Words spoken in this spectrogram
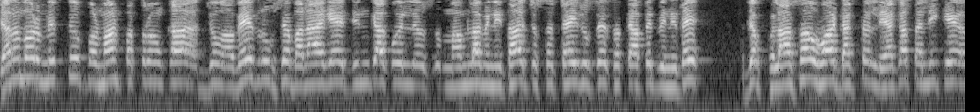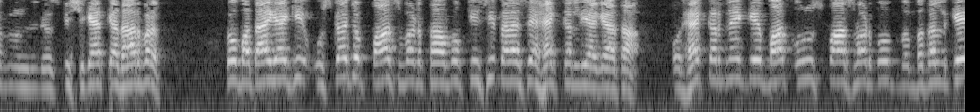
जन्म और मृत्यु प्रमाण पत्रों का जो अवैध रूप से बनाया गया जिनका कोई मामला भी नहीं था, जो सच्चाई रूप से सत्यापित भी नहीं थे, जब खुलासा हुआ डॉक्टर लियाकत अली के उसकी शिकायत के आधार पर तो बताया गया कि उसका जो पासवर्ड था, वो किसी तरह से हैक कर लिया गया था। और हैक करने के बाद उस पासवर्ड को बदल के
